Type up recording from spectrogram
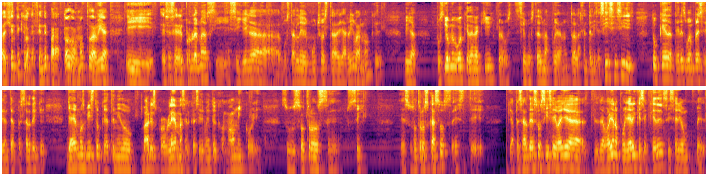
hay gente que lo defiende para todo, ¿no? Todavía. Y ese sería el problema si, si llega a gustarle mucho estar allá arriba, ¿no? Que diga, pues yo me voy a quedar aquí, pero si ustedes me apoyan, ¿no? Toda la gente le dice, sí, sí, sí, tú quédate, eres buen presidente, a pesar de que ya hemos visto que ha tenido varios problemas el crecimiento económico y sus otros, eh, sí, eh, sus otros casos, este, que a pesar de eso sí se vaya, le vayan a apoyar y que se quede, sí sería un, el,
